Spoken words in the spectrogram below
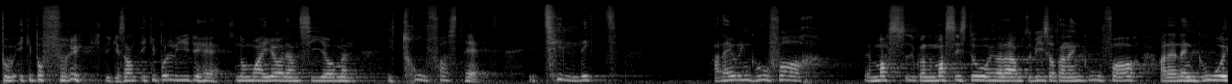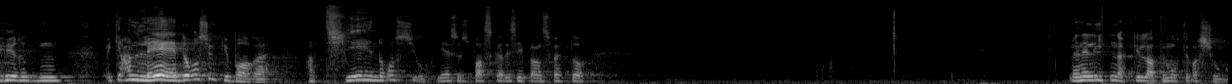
på, ikke på frykt, ikke, sant? ikke på lydighet. Nå må jeg gjøre det han sier, men i trofasthet. I tillit. Han er jo en god far. Det er masse, du kan masse historier der som viser at han er en god far. Han er den gode hyrden. Og ikke, han leder oss jo ikke bare. Han tjener oss jo. Jesus vasker disiplenes føtter. Men en liten nøkkel til motivasjon.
